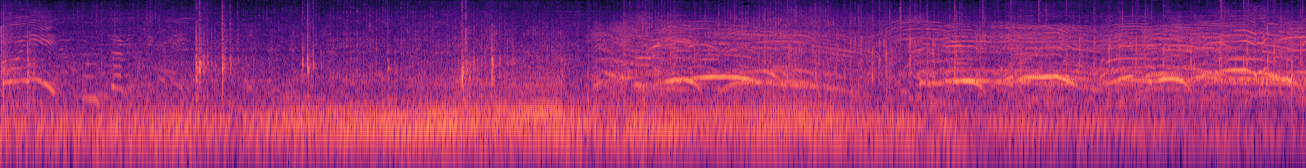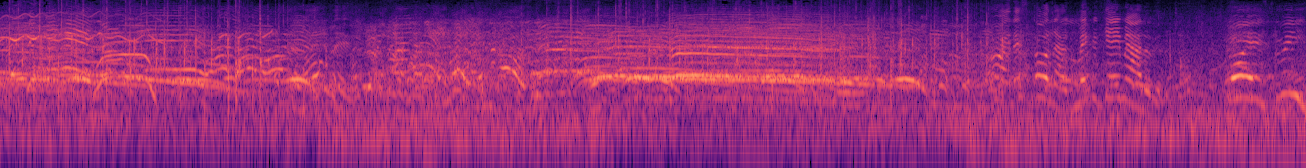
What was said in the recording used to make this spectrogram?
Four eight, two, seven, 16. All right, let's go now. Make a game out of it. Boys, three,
